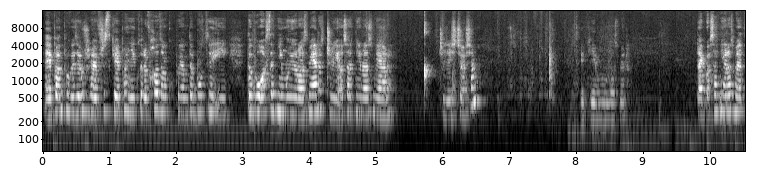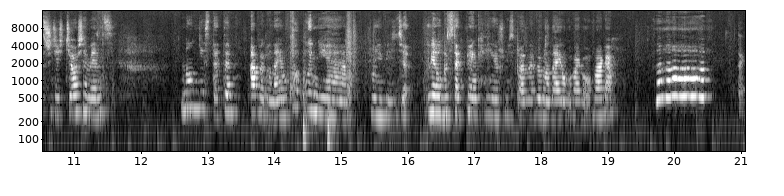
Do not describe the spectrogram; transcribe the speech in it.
e, Pan powiedział, że wszystkie panie, które wchodzą, kupują te buty i to był ostatni mój rozmiar, czyli ostatni rozmiar 38? Jaki ja mam rozmiar? Tak, ostatni rozmiar 38, więc no niestety, a wyglądają, o nie, nie widzicie, miało być tak pięknie, już mi spadły, wyglądają, uwaga, uwaga! tak,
